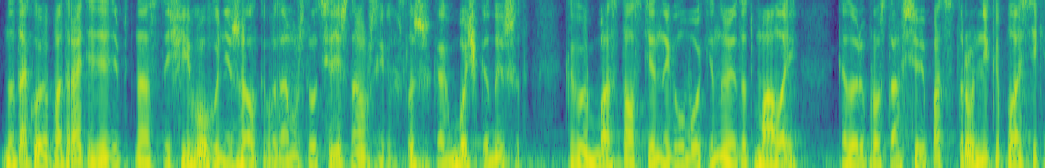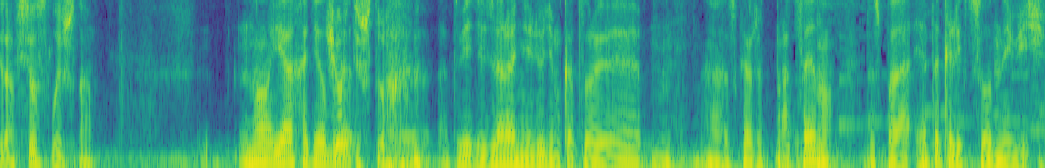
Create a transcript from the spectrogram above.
на такое потратить эти 15 тысяч, ей-богу, не жалко, потому что вот сидишь в наушниках, слышишь, как бочка дышит, какой бас толстенный глубокий, ну и этот малый, который просто там все, и подструнник, и пластики, там все слышно. Но я хотел бы Черти что. э, ответить заранее людям, которые а, скажут про цену. Господа, это коллекционная вещь.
